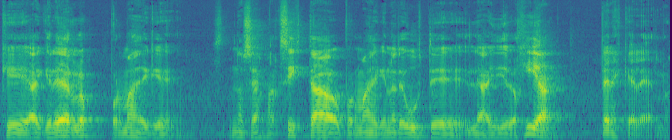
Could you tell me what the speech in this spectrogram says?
que hay que leerlo, por más de que no seas marxista o por más de que no te guste la ideología, tenés que leerlo.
